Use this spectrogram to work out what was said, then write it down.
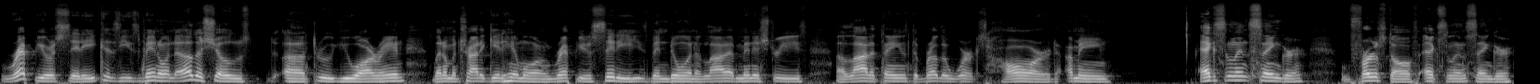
Rep Your City because he's been on the other shows uh, through URN. But I'm gonna try to get him on Rep Your City. He's been doing a lot of ministries, a lot of things. The brother works hard. I mean, excellent singer. First off, excellent singer.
